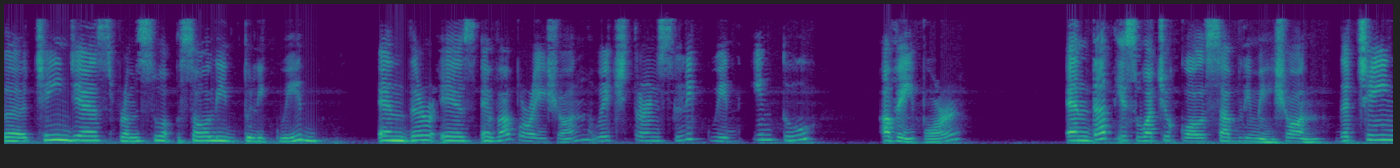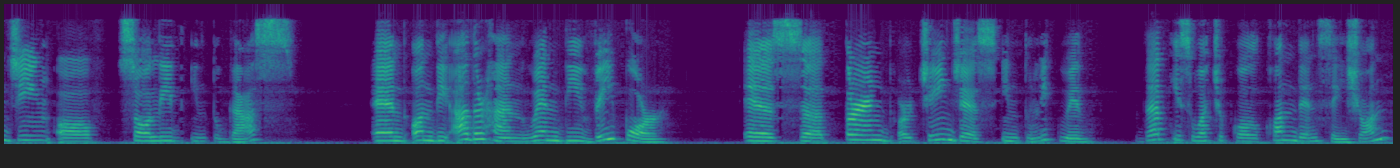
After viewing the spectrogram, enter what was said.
uh, changes from so solid to liquid, and there is evaporation which turns liquid into a vapor and that is what you call sublimation the changing of solid into gas and on the other hand when the vapor is uh, turned or changes into liquid, that is what you call condensation.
